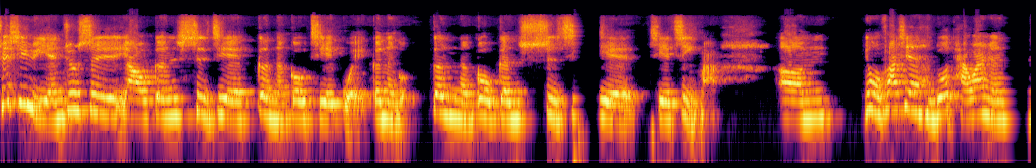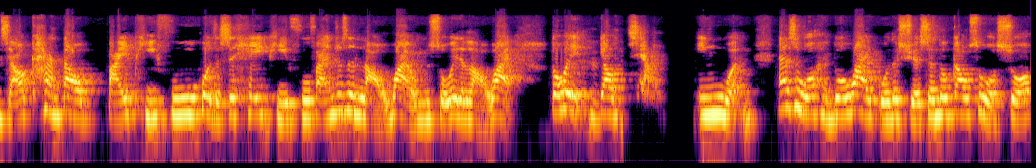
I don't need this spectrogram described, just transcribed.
学习语言就是要跟世界更能够接轨，更能够更能够跟世界接近嘛。嗯，因为我发现很多台湾人只要看到白皮肤或者是黑皮肤，反正就是老外，我们所谓的老外都会 要讲。英文，但是我很多外国的学生都告诉我说，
